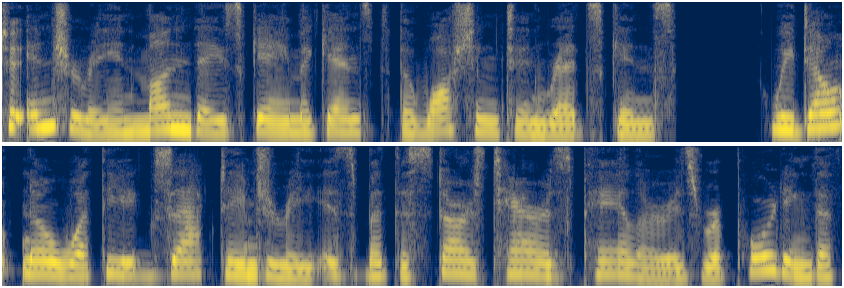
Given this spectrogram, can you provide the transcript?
to injury in Monday's game against the Washington Redskins. We don't know what the exact injury is but the Star's Terez Paylor is reporting that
